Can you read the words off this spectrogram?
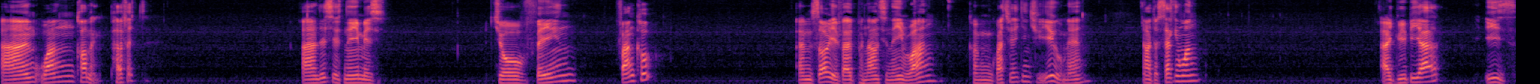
And one comment, perfect. And this is name is Jovain Franco. I'm sorry if I pronounce your name wrong. Congratulations to you, man. Now the second one. Agribia is.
